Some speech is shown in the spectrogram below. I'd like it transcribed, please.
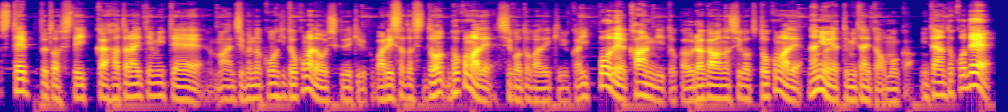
ステップとして一回働いてみて、まあ自分のコーヒーどこまで美味しくできるか、バリスタとしてど、どこまで仕事ができるか、一方で管理とか裏側の仕事どこまで何をやってみたいと思うか、みたいなとこで、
